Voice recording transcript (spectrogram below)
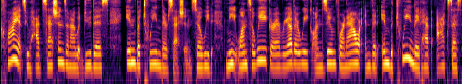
clients who had sessions, and I would do this in between their sessions. So we'd meet once a week or every other week on Zoom for an hour, and then in between, they'd have access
